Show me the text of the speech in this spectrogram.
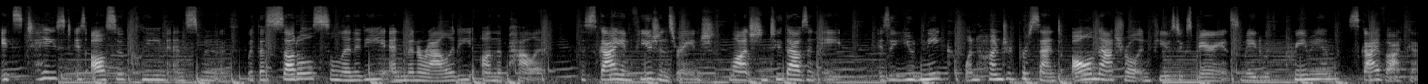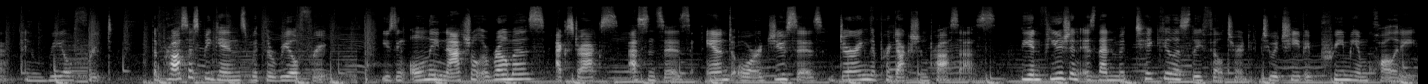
Its taste is also clean and smooth, with a subtle salinity and minerality on the palate. The Skyy Infusions range, launched in 2008, is a unique 100% all natural infused experience made with premium Skyy vodka and real fruit. The process begins with the real fruit, using only natural aromas, extracts, essences, and or juices during the production process. The infusion is then meticulously filtered to achieve a premium quality,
